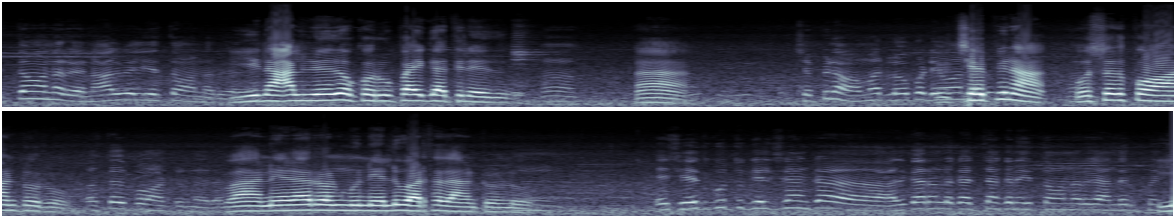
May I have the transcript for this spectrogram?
ఇస్తామన్నారు నాలుగు వేలు చేస్తామన్నారు ఈ నాలుగు లేదు ఒక రూపాయి గతి లేదు చెప్పిన వస్తుంది పో అంటున్నారు నెల రెండు మూడు నెలలు పడుతుంది అంటుండ్రు చేతి గుర్తు గెలిచినాక అధికారంలోకి వచ్చాకనే ఇస్తాం అన్నారు అందరికి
